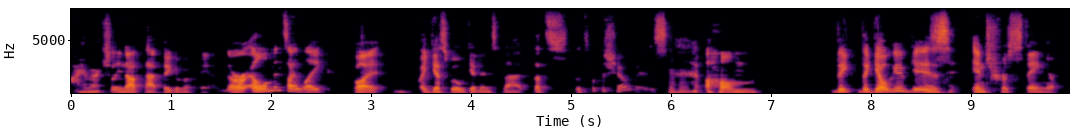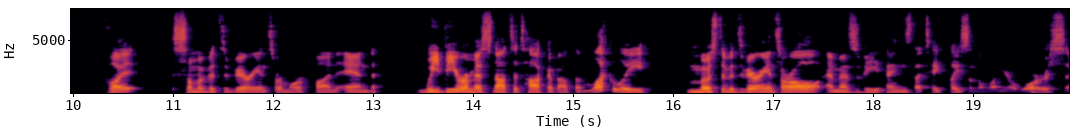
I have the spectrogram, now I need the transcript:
I'm actually not that big of a fan. There are elements I like, but I guess we'll get into that. That's that's what the show is. Mhm. Um, the the Gelgoog is interesting, but some of its variants are more fun, and we'd be remiss not to talk about them. Luckily, most of its variants are all MSV things that take place in the One Year War, so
